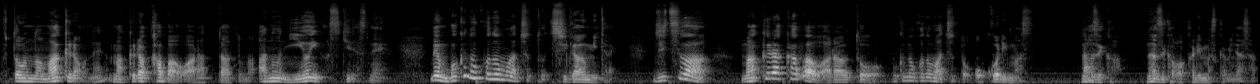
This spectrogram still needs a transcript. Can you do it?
布団の枕をね枕カバーを洗った後のあの匂いが好きですね。でも僕の子供はちょっと違うみたい。実は枕カバーを洗うと僕の子供はちょっと怒ります。なぜか。なぜか分かりますか皆さん。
